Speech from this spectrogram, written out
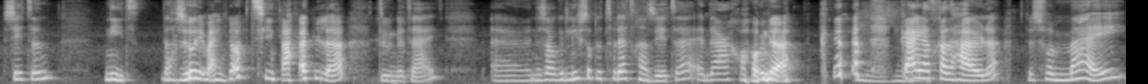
zitten, niet, dan zul je mij nooit zien huilen toen de tijd. Eh, dan zou ik het liefst op het toilet gaan zitten en daar gewoon mhm. keihard gaan huilen. Dus voor mij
